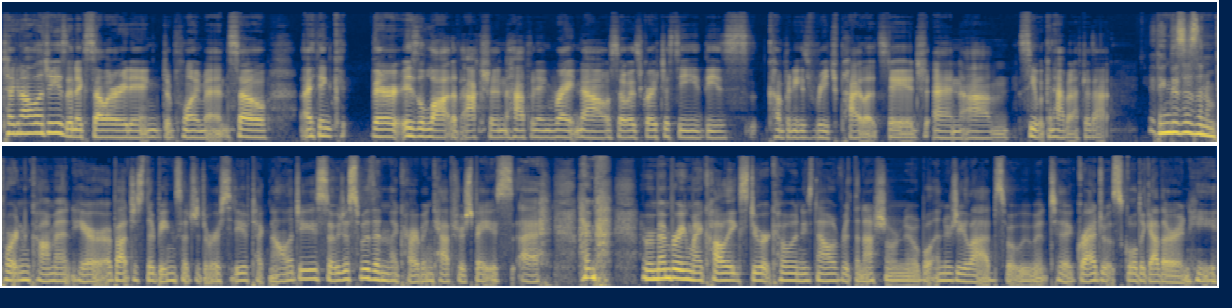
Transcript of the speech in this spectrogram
technologies and accelerating deployment. So I think there is a lot of action happening right now. So it's great to see these companies reach pilot stage and um, see what can happen after that. I think this is an important comment here about just there being such a diversity of technology. So, just within the carbon capture space, uh, I'm, remembering my colleague Stuart Cohen, who's now over at the National Renewable Energy Labs, but we went to graduate school together and he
